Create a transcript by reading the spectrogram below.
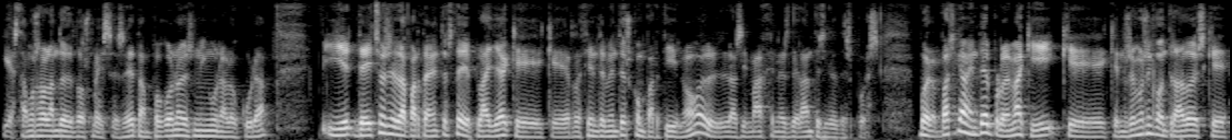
y estamos hablando de dos meses, ¿eh? tampoco no es ninguna locura. Y de hecho es el apartamento este de playa que, recientemente os compartí, ¿no? Las imágenes del antes y del después. Bueno, básicamente el problema aquí que, nos hemos encontrado es que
